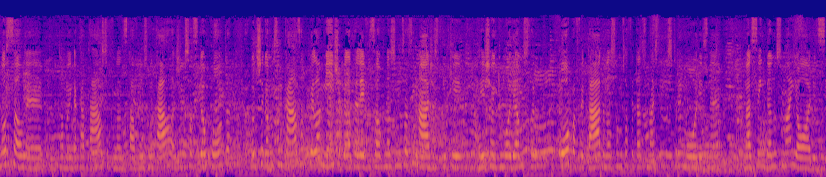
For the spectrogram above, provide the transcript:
noção né, do tamanho da catástrofe, nós estávamos no carro, a gente só se deu conta quando chegamos em casa pela mídia, pela televisão, que nós vimos as imagens, porque a região em que moramos foi pouco afetada, nós fomos afetados mais pelos tremores, né, mas sem danos maiores.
